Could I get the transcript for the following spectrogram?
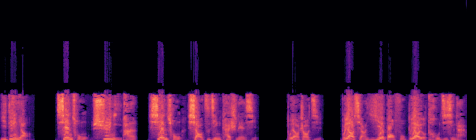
一定要先从虚拟盘，先从小资金开始练习，不要着急，不要想一夜暴富，不要有投机心态。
